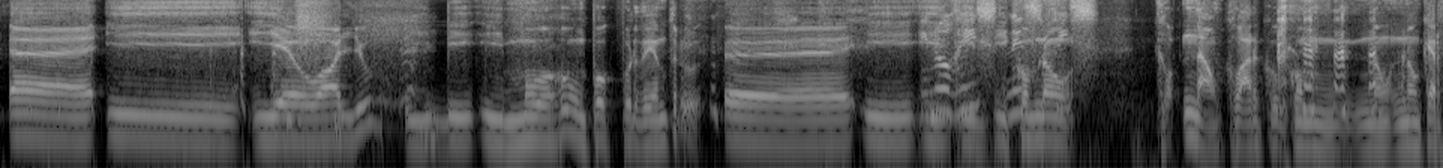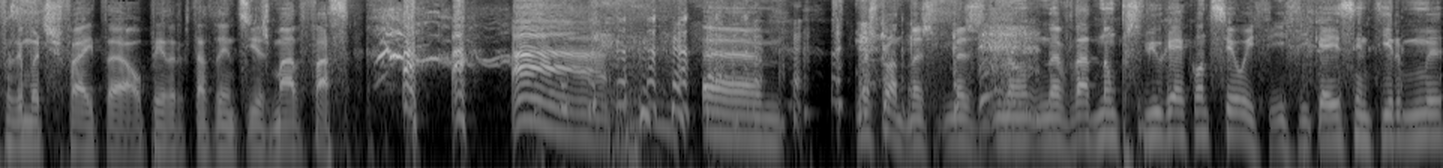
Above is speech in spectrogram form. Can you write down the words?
Uh, e, e eu olho e, e- e morro um pouco por dentro uh, e, E não riste, nem como não não, claro que eu, como não, não quero fazer uma desfeita ao Pedro que está todo entusiasmado, faço. Ahm, mas pronto, mas, mas não- na verdade não percebi o que é aconteceu e, e fiquei a sentir-me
